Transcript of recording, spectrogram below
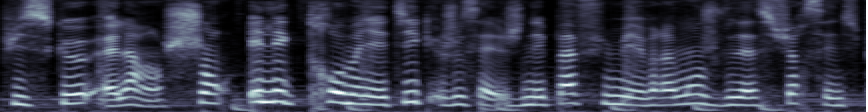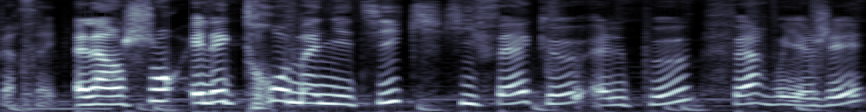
puisqu'elle a un champ électromagnétique. Je sais, je n'ai pas fumé, vraiment, je vous assure, c'est une super série. Elle a un champ électromagnétique qui fait qu'elle peut faire voyager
